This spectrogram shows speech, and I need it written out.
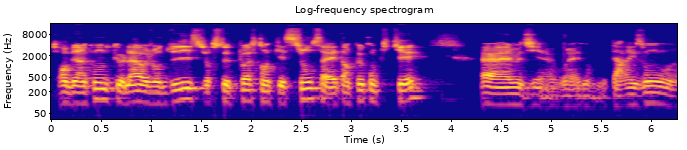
je rends bien compte que là, aujourd'hui, sur ce poste en question, ça va être un peu compliqué. Euh, elle me dit, ouais, non, mais t'as raison.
